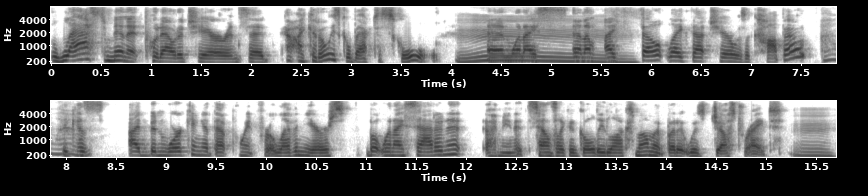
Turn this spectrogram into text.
last minute put out a chair and said i could always go back to school mm. and when i and I, mm. felt like that chair was a cop out oh, wow. because i'd been working at that point for 11 years but when i sat in it i mean it sounds like a goldilocks moment but it was just right mm.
